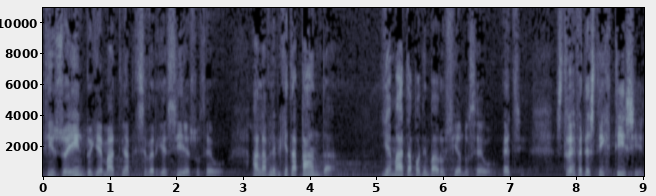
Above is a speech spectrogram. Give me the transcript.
τη ζωή του γεμάτη από τις ευεργεσίες του Θεού αλλά βλέπει και τα πάντα γεμάτα από την παρουσία του Θεού έτσι. Στρέφεται στην χτίση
